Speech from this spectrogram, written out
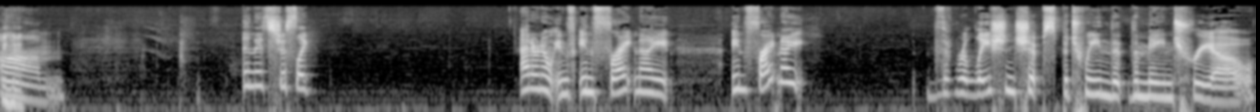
um and it's just like I don't know. In in Fright Night, in Fright Night, the relationships between the the main trio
